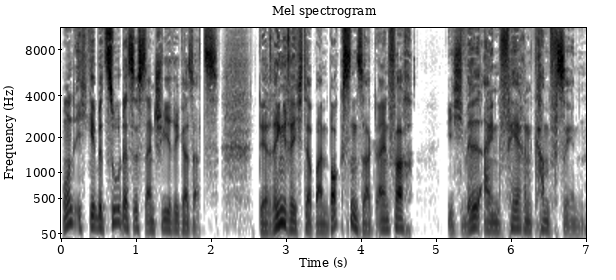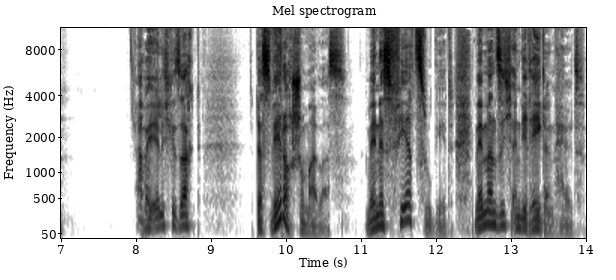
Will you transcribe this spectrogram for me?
Und ich gebe zu, das ist ein schwieriger Satz. Der Ringrichter beim Boxen sagt einfach, ich will einen fairen Kampf sehen. Aber ehrlich gesagt, das wäre doch schon mal was. Wenn es fair zugeht, wenn man sich an die Regeln hält,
